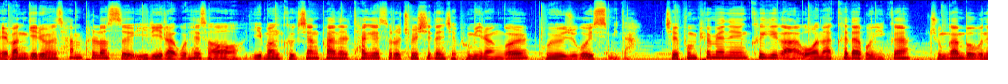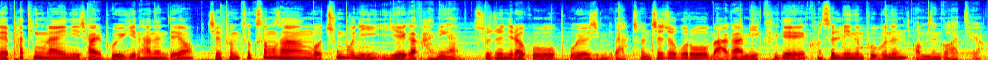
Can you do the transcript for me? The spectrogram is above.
에반게리온 3 플러스 1이라고 해서 이번 극장판을 타겟으로 출시된 제품이란 걸 보여주고 있습니다. 제품 표면은 크기가 워낙 크다 보니까 중간 부분에 파팅 라인이 잘 보이긴 하는데요. 제품 특성상 뭐 충분히 이해가 가능한 수준이라고 보여집니다. 전체적으로 마감이 크게 거슬리는 부분은 없는 것 같아요.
